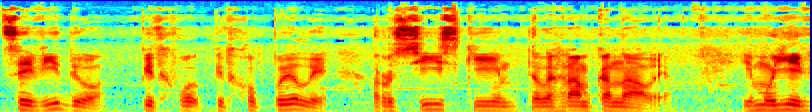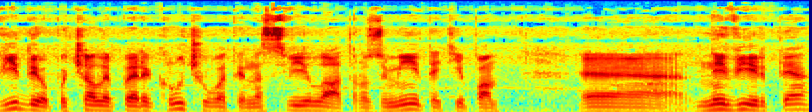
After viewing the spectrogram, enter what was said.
Це відео підхопили російські телеграм-канали. І моє відео почали перекручувати на свій лад. Розумієте? Типа, не вірте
